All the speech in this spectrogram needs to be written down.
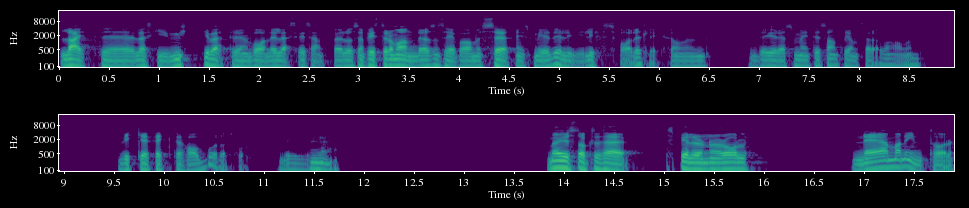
light eh, läsk är mycket bättre än vanlig läsk till exempel. Och sen finns det de andra som säger att ja, sötningsmedel är livsfarligt. Liksom. Men det är ju det som är intressant att jämföra. Ja, men vilka effekter har båda två? Det är ju... mm. Men just också så här, spelar det någon roll när man intar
